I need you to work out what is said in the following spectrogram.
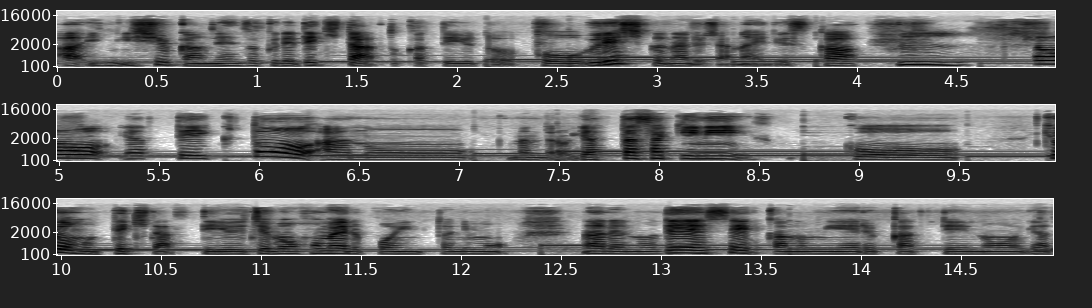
あ1週間連続でできたとかっていうとこう嬉しくなるじゃないですか。うんとやっていくとあのなんだろうやった先にこう今日もできたっていう自分を褒めるポイントにもなるので成果の見える化っていうのをやっ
